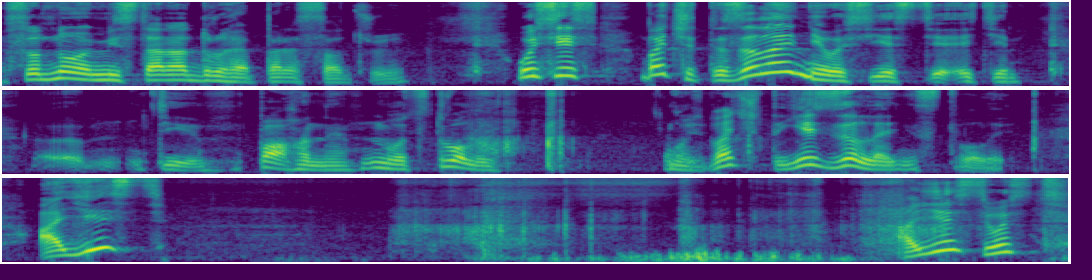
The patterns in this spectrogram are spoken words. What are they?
З одного міста на друге пересаджую. Ось є, бачите, зелені ось є ті, ті, е, ті пагани, ну от стволи. Ось, бачите, є зелені стволи. А є. А є ось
